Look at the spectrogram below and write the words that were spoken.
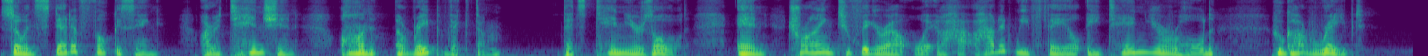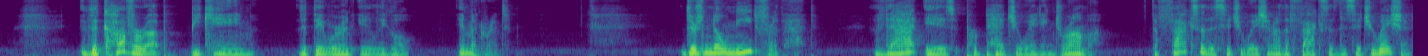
So instead of focusing our attention on a rape victim that's 10 years old and trying to figure out how, how did we fail a 10 year old who got raped, the cover up became that they were an illegal immigrant. There's no need for that. That is perpetuating drama. The facts of the situation are the facts of the situation.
